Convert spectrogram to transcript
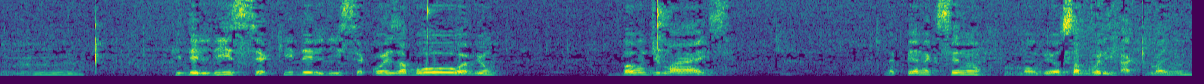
Hum, que delícia, que delícia. Coisa boa, viu? Bom demais. É pena que você não, não eu saborear aqui, mas não...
